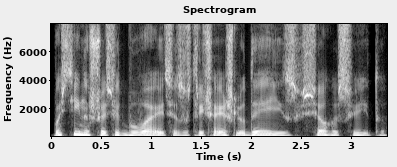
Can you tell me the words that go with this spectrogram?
Постійно щось відбувається, зустрічаєш людей із всього світу.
